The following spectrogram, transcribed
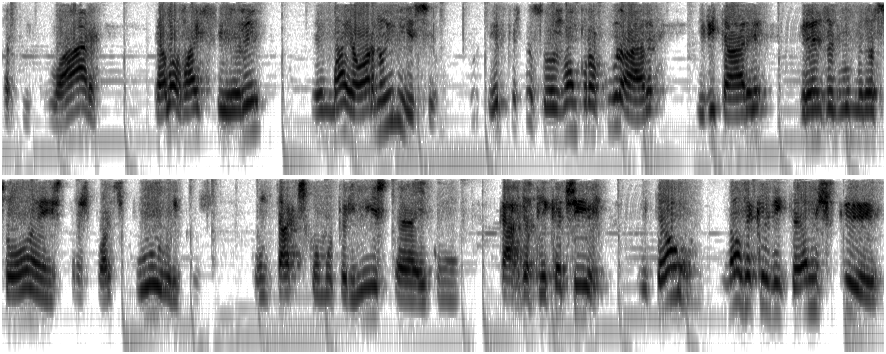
particular, ela vai ser maior no início. Por quê? Porque as pessoas vão procurar evitar grandes aglomerações, transportes públicos, com o motorista e com carro de aplicativo. Então, nós acreditamos que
